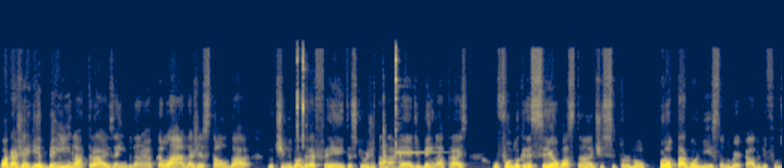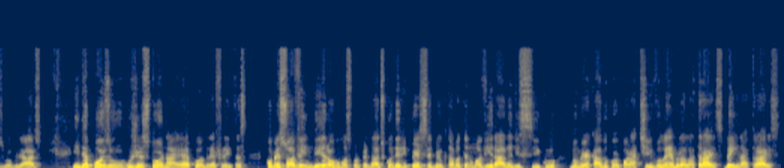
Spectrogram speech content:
O HGRE, bem lá atrás, ainda na época, lá na gestão da, do time do André Freitas, que hoje está na rede, bem lá atrás, o fundo cresceu bastante, se tornou protagonista no mercado de fundos imobiliários. E depois o, o gestor, na época, o André Freitas, começou a vender algumas propriedades quando ele percebeu que estava tendo uma virada de ciclo no mercado corporativo. Lembra lá atrás? Bem lá atrás.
